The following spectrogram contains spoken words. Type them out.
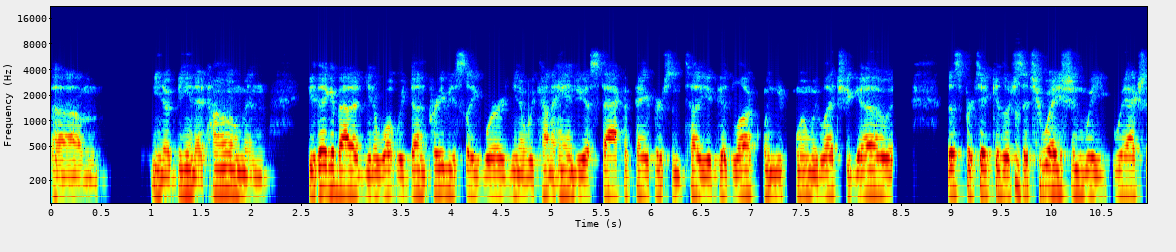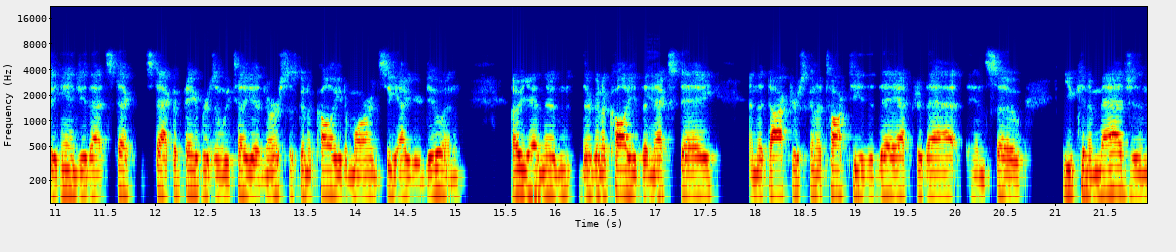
um, you know being at home and if you think about it, you know what we've done previously, where you know we kind of hand you a stack of papers and tell you good luck when you when we let you go. This particular situation, we we actually hand you that stack stack of papers and we tell you a nurse is going to call you tomorrow and see how you're doing. Oh yeah, and then they're going to call you the next day, and the doctor's going to talk to you the day after that, and so you can imagine,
